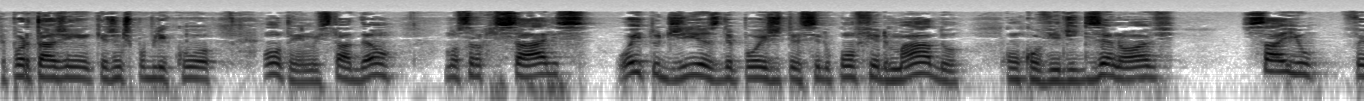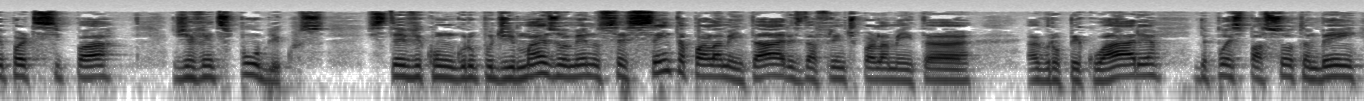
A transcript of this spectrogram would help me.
Reportagem que a gente publicou ontem no Estadão mostrou que Salles, oito dias depois de ter sido confirmado com Covid-19, saiu, foi participar de eventos públicos. Esteve com um grupo de mais ou menos 60 parlamentares da Frente Parlamentar Agropecuária, depois passou também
